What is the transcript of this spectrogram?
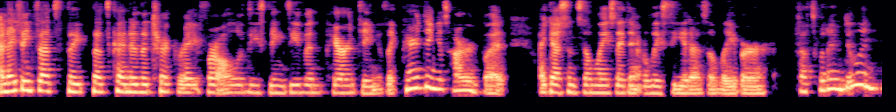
and I think that's the that's kind of the trick, right, for all of these things, even parenting. It's like parenting is hard, but I guess in some ways I didn't really see it as a labor. That's what I'm doing.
